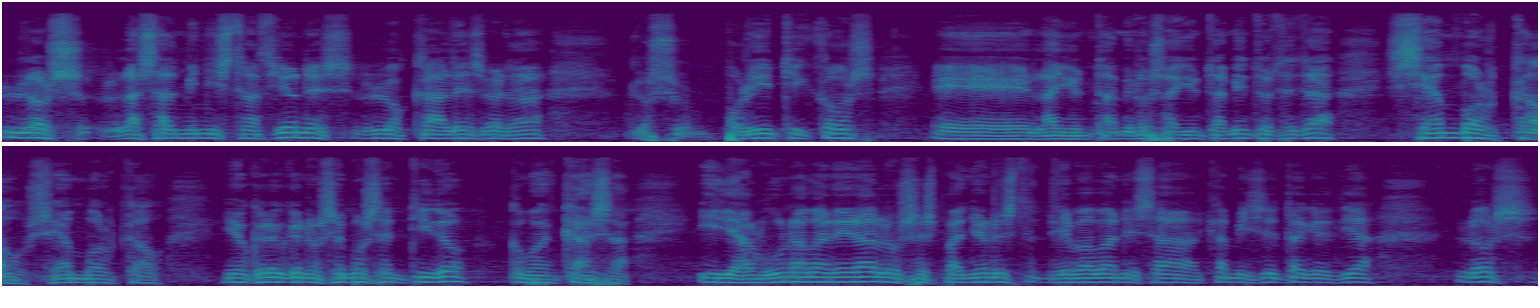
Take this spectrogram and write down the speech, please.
los, las administraciones locales, ¿verdad? los políticos, eh, los ayuntamientos, etcétera, se han volcado, se han volcado. Yo creo que nos hemos sentido como en casa. Y de alguna manera los españoles llevaban esa camiseta que decía los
